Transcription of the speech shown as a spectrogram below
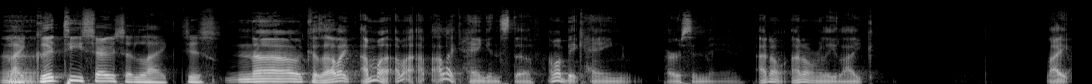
Uh, Like good t-shirts are like just no, because I like I'm a, I'm a I like hanging stuff. I'm a big hang person, man. I don't I don't really like like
